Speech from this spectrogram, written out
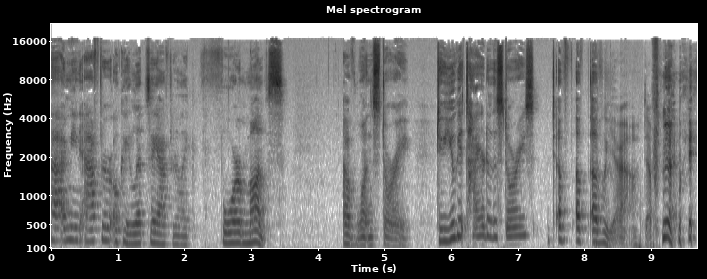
Uh, I mean, after, okay, let's say after like four months of one story, do you get tired of the stories? Of, of, of oh, yeah, definitely.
